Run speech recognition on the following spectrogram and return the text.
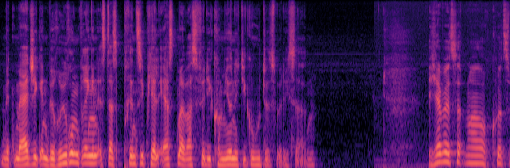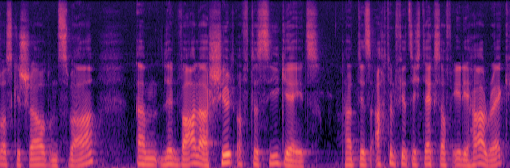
mit Magic in Berührung bringen, ist das prinzipiell erstmal was für die Community Gutes, würde ich sagen. Ich habe jetzt mal noch kurz was geschaut und zwar ähm, Linvala, Shield of the Seagate, hat jetzt 48 Decks auf EDH-Rack.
